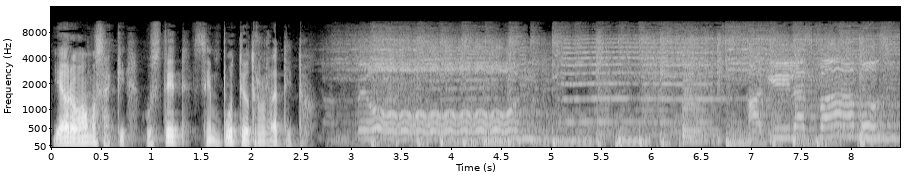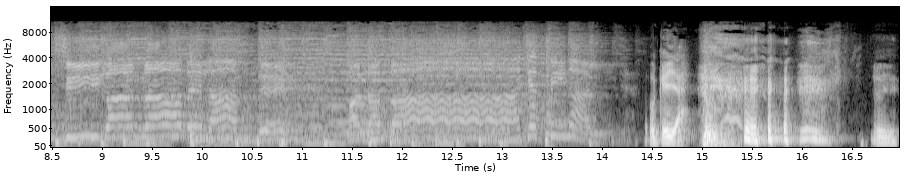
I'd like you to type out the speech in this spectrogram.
Y ahora vamos a que usted se empute otro ratito. Ok, ya.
